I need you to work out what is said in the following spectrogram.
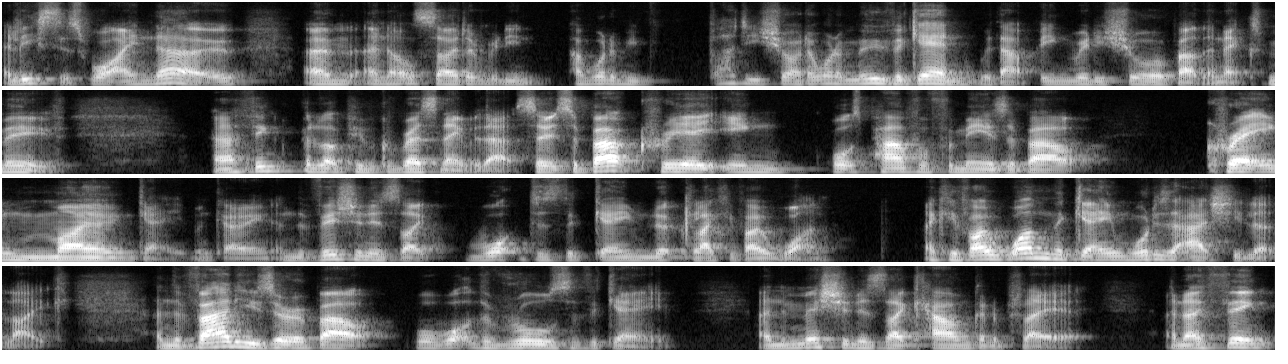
at least it's what I know. Um, and also, I don't really, I want to be bloody sure. I don't want to move again without being really sure about the next move. And I think a lot of people can resonate with that. So it's about creating what's powerful for me is about creating my own game and going. And the vision is like, what does the game look like if I won? Like, if I won the game, what does it actually look like? And the values are about, well, what are the rules of the game? And the mission is like how I'm going to play it. And I think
